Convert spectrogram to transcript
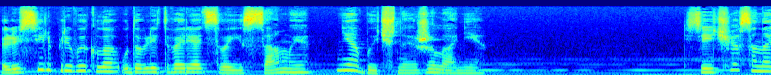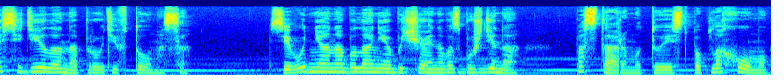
Люсиль привыкла удовлетворять свои самые необычные желания. Сейчас она сидела напротив Томаса. Сегодня она была необычайно возбуждена – по-старому, то есть по-плохому,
